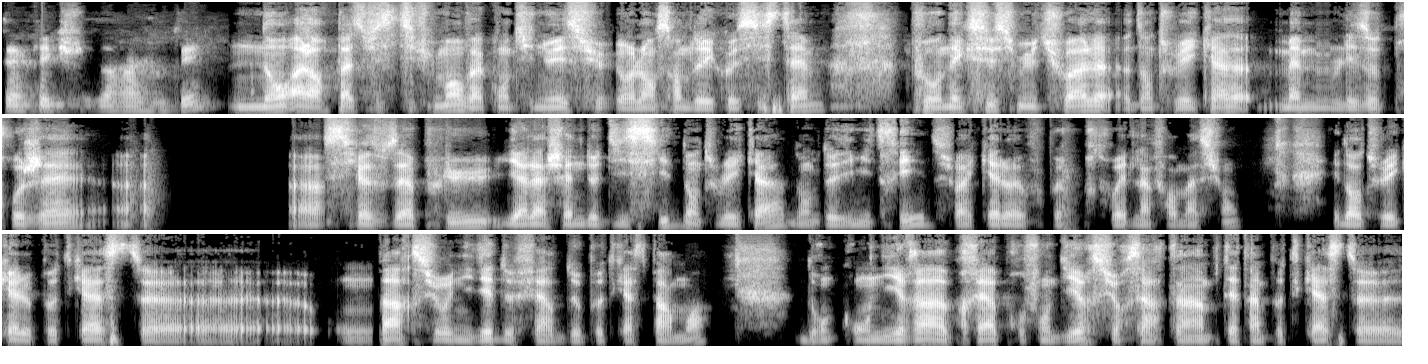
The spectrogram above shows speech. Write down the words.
tu as quelque chose à rajouter? Non, alors pas spécifiquement, on va continuer sur l'ensemble de l'écosystème. Pour Nexus Mutual, dans tous les cas, même les autres projets, euh, euh, si ça vous a plu, il y a la chaîne de Dicid dans tous les cas, donc de Dimitri, sur laquelle vous pouvez retrouver de l'information. Et dans tous les cas, le podcast, euh, on part sur une idée de faire deux podcasts par mois. Donc on ira après approfondir sur certains, peut-être un podcast euh,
